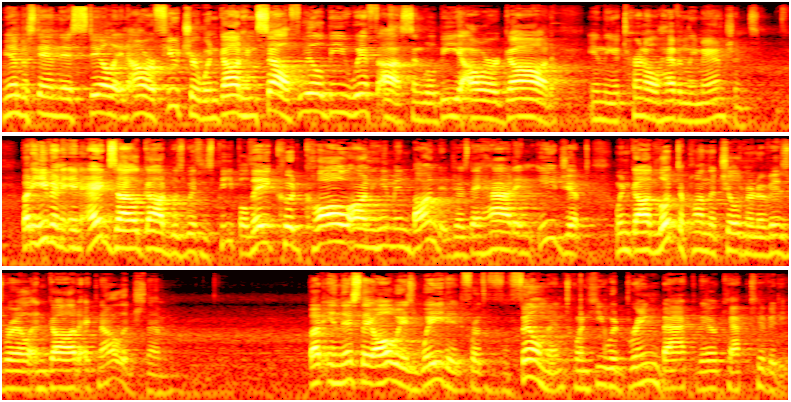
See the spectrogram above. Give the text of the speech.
We understand this still in our future when God Himself will be with us and will be our God in the eternal heavenly mansions. But even in exile, God was with his people. They could call on him in bondage, as they had in Egypt when God looked upon the children of Israel and God acknowledged them. But in this, they always waited for the fulfillment when he would bring back their captivity.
